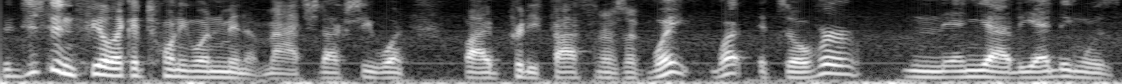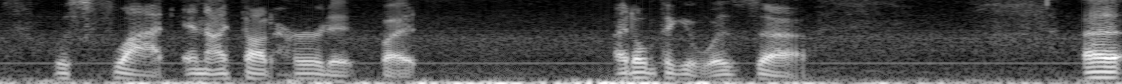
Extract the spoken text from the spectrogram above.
It just didn't feel like a 21 minute match. It actually went by pretty fast, and I was like, "Wait, what? It's over?" And, and yeah, the ending was was flat, and I thought hurt it, but I don't think it was uh, a,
